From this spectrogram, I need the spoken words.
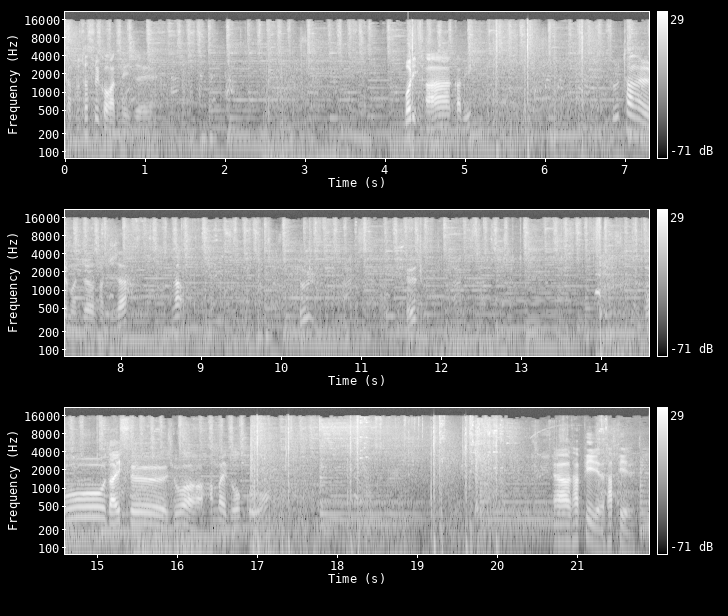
다 붙었을 것 같네, 이제. 머리, 아, 까비. 수류탄을 먼저 던지자. 하나, 둘, 셋. 오, nice. 좋아. 한 마리 누웠고. 야, 다 필이다, 다 필.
